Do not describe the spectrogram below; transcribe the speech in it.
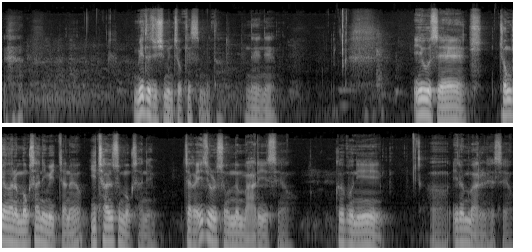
믿어주시면 좋겠습니다. 네네. 이웃에 존경하는 목사님이 있잖아요. 이찬수 목사님. 제가 잊을 수 없는 말이 있어요. 그분이 어, 이런 말을 했어요.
